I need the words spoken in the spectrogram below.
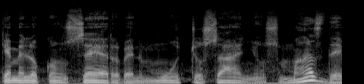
que me lo conserven muchos años más de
